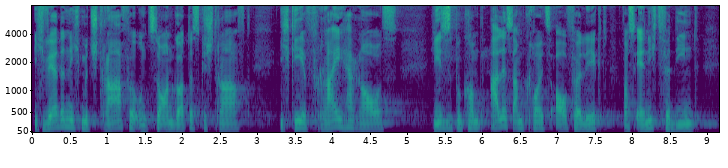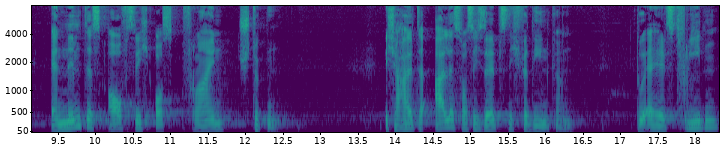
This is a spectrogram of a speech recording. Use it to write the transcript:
Ich werde nicht mit Strafe und Zorn Gottes gestraft. Ich gehe frei heraus. Jesus bekommt alles am Kreuz auferlegt, was er nicht verdient. Er nimmt es auf sich aus freien Stücken. Ich erhalte alles, was ich selbst nicht verdienen kann. Du erhältst Frieden,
